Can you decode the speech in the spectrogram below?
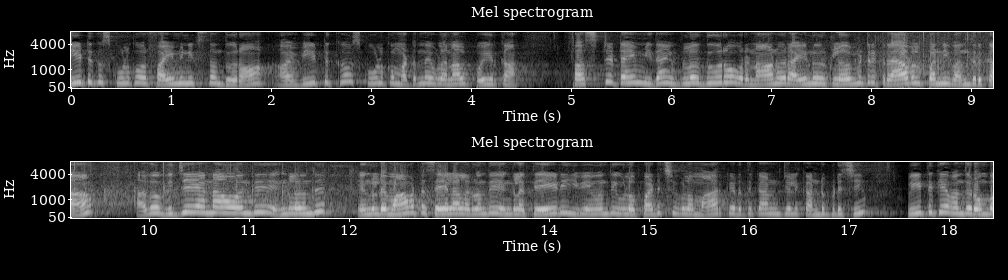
வீட்டுக்கு ஸ்கூலுக்கும் ஒரு ஃபைவ் மினிட்ஸ் தான் தூரம். அவன் வீட்டுக்கும் ஸ்கூலுக்கும் மட்டும்தான் இவ்வளோ நாள் போயிருக்கான். ஃபஸ்ட்டு டைம் இதான் இவ்வளோ தூரம் ஒரு நானூறு ஐநூறு கிலோமீட்டர் ட்ராவல் பண்ணி வந்திருக்கான். அதுவும் விஜய் அண்ணா வந்து எங்களை வந்து எங்களுடைய மாவட்ட செயலாளர் வந்து எங்களை தேடி இவன் வந்து இவ்வளோ படித்து இவ்வளோ மார்க் எடுத்துக்கான்னு சொல்லி கண்டுபிடிச்சி வீட்டுக்கே வந்து ரொம்ப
